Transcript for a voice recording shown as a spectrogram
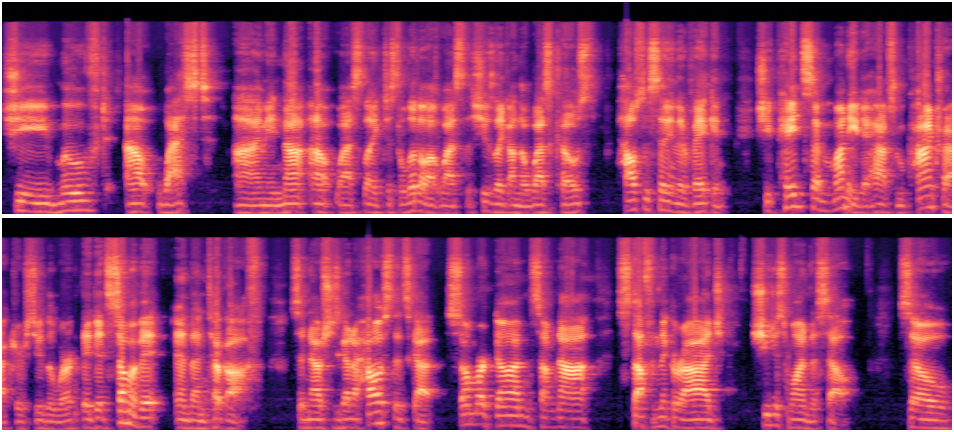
She moved out west. I mean, not out west, like just a little out west. She was like on the west coast. House was sitting there vacant. She paid some money to have some contractors do the work. They did some of it and then took off. So now she's got a house that's got some work done, some not stuff in the garage. She just wanted to sell. So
